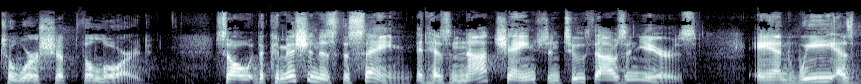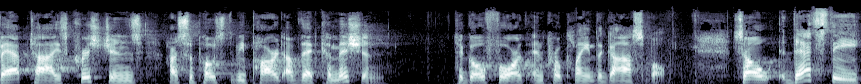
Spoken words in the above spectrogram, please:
to worship the Lord. So the commission is the same. It has not changed in 2,000 years. And we, as baptized Christians, are supposed to be part of that commission to go forth and proclaim the gospel. So that's the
